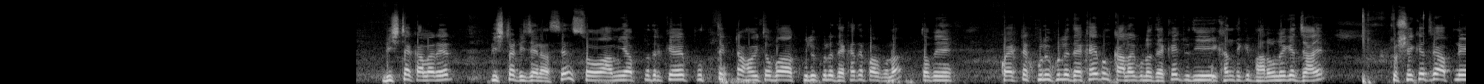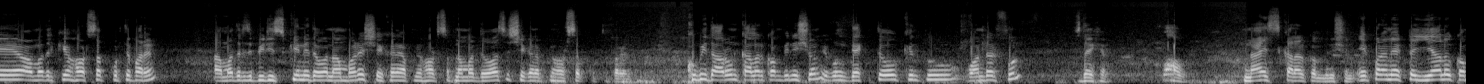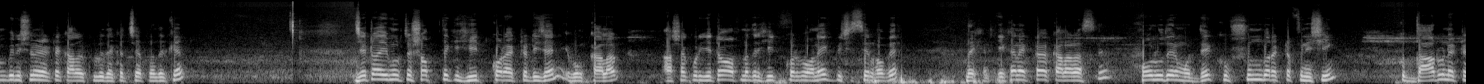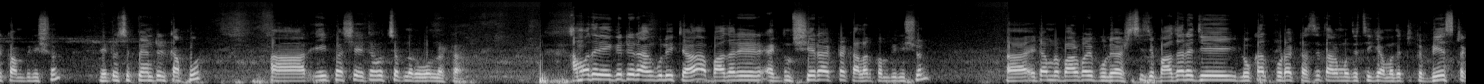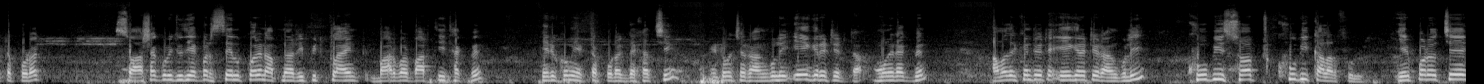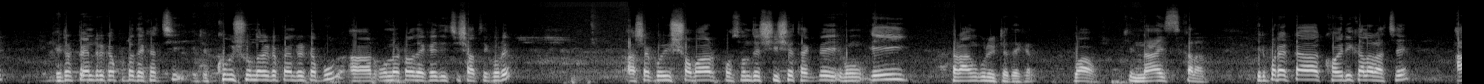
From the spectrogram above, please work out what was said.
বিশটা কালারের বিশটা ডিজাইন আছে। সো আমি আপনাদেরকে প্রত্যেকটা হয়তো বা খুলে খুলে দেখাতে পারব না। তবে কয়েকটা খুলে খুলে দেখায় এবং কালারগুলো দেখাই যদি এখান থেকে ভালো লেগে যায়। তো সেক্ষেত্রে আপনি আমাদেরকে হোয়াটসঅ্যাপ করতে পারেন। আমাদের যে ভিডিও স্ক্রিনে দেওয়া নাম্বারে সেখানে আপনি হোয়াটসঅ্যাপ নাম্বার দেওয়া আছে, সেখানে আপনি হোয়াটসঅ্যাপ করতে পারেন। খুবই দারুণ কালার কম্বিনেশন এবং দেখতেও কিন্তু ওয়ান্ডারফুল দেখেন ওয়াও নাইস কালার কম্বিনেশন। এরপর আমি একটা ইয়েলো কম্বিনেশনের একটা কালার খুলে দেখাচ্ছি আপনাদেরকে। যেটা এই মুহূর্তে সব থেকে হিট করা একটা ডিজাইন এবং কালার আশা করি এটাও আপনাদের হিট করবে, অনেক বেশি সেল হবে। দেখেন, এখানে একটা কালার আছে, হলুদের মধ্যে খুব সুন্দর একটা ফিনিশিং খুব দারুণ একটা কম্বিনেশন এটা হচ্ছে প্যান্টের কাপড়, আর এই পাশে এটা হচ্ছে আপনার ওড়নাটা। আমাদের এই গেটের আঙ্গুলিটা বাজারের একদম সেরা একটা কালার কম্বিনেশন এটা আমরা বারবারই বলে আসছি যে বাজারে যে লোকাল প্রোডাক্ট আছে, তার মধ্যে থেকে আমাদের একটা বেস্ট একটা প্রোডাক্ট সো আশা করি যদি একবার সেল করেন, আপনার রিপিট ক্লায়েন্ট বারবার বাড়তেই থাকবে। এরকমই একটা প্রোডাক্ট দেখাচ্ছি। এটা হচ্ছে রাঙ্গুলি এ গ্রেটেডটা মনে রাখবেন, আমাদের কিন্তু এটা এ গ্রেটের রাঙ্গুলি। খুবই সফট খুবই কালারফুল এরপর হচ্ছে এটার প্যান্টের কাপড়টা দেখাচ্ছি। এটা খুবই সুন্দর একটা প্যান্টের কাপড়। আর ওনাটাও দেখাই দিচ্ছি সাথে করে। আশা করি সবার পছন্দের শীর্ষে থাকবে এবং এই রাঙ্গুলিটা দেখেন। ওয়াও কি নাইস কালার এরপর একটা খয়েরি কালার আছে।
